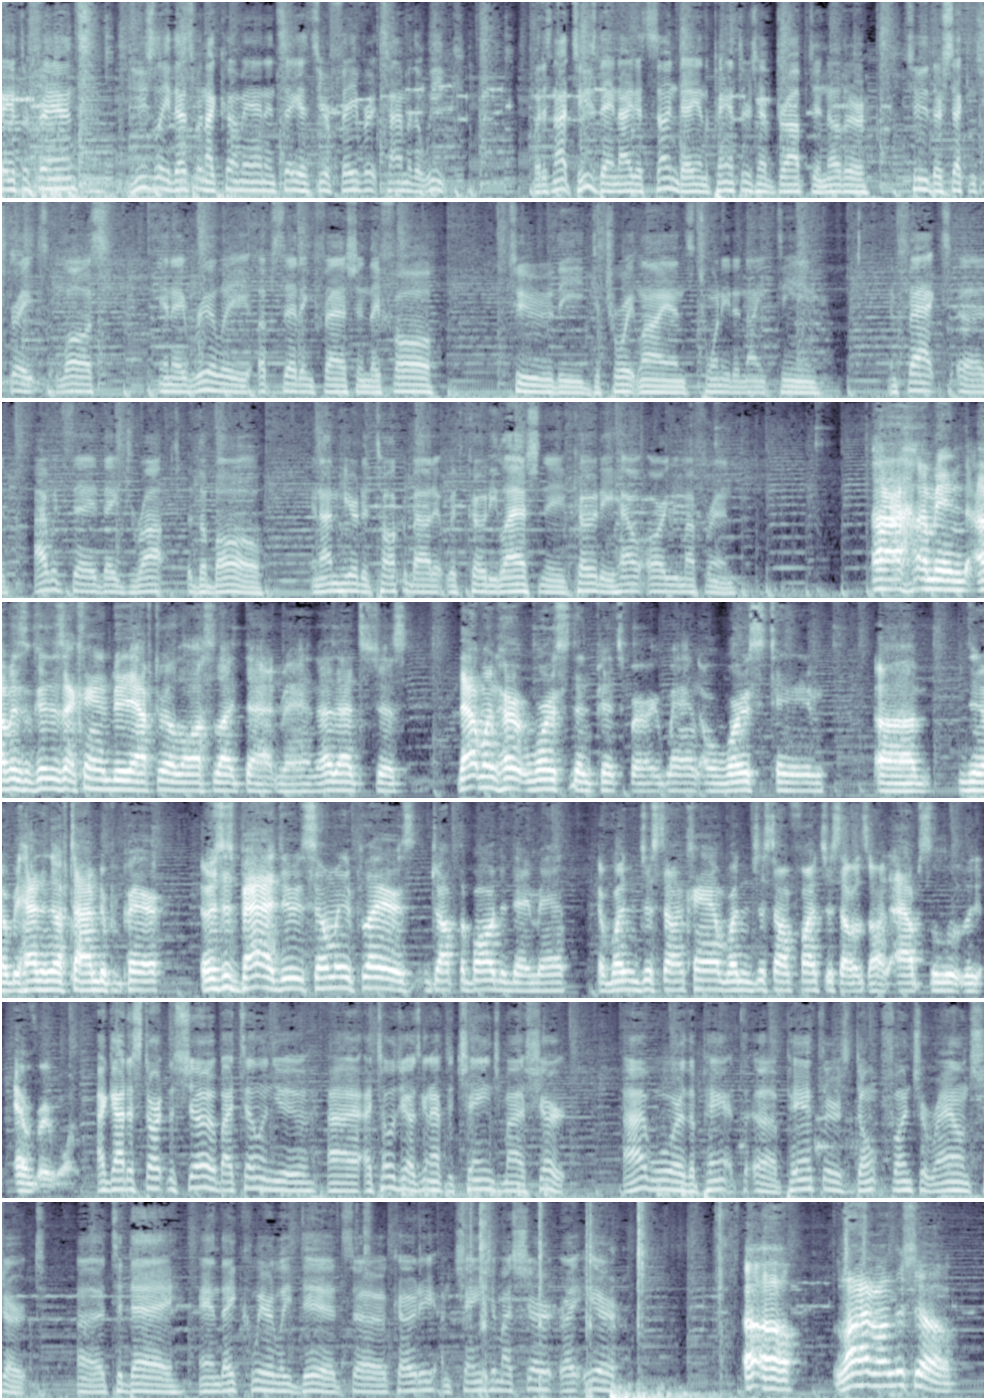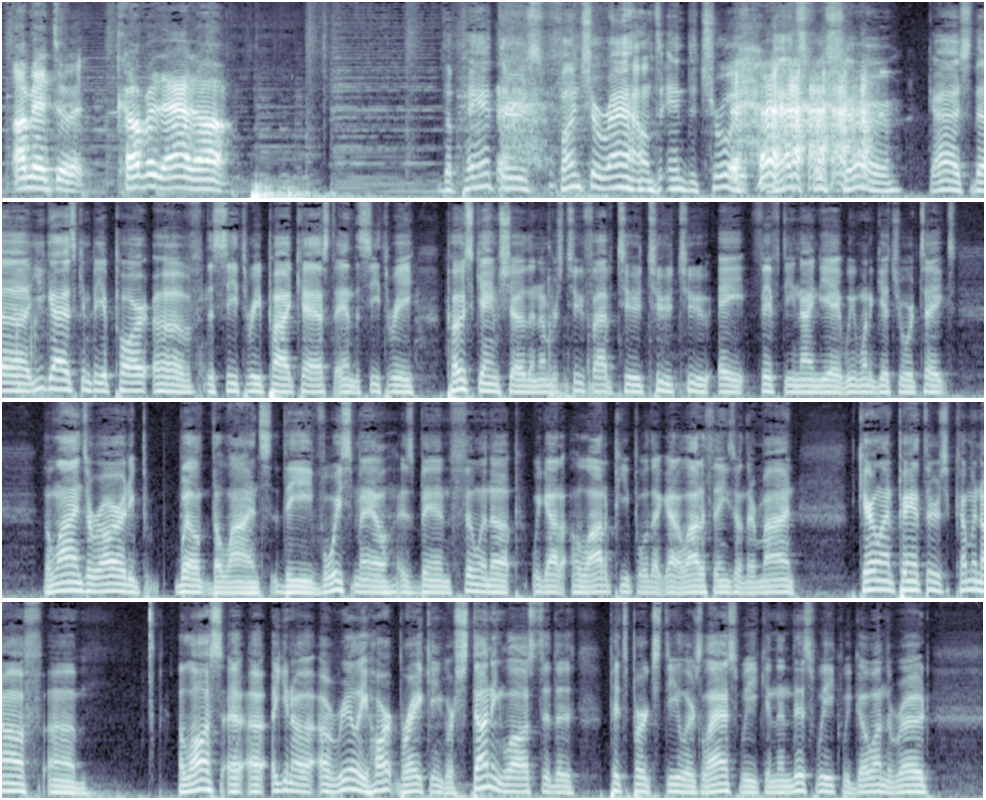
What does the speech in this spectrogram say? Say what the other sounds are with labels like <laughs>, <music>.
Panther fans. Usually that's when I come in and say it's your favorite time of the week. But it's not Tuesday night, it's Sunday, and the Panthers have dropped another two, their second straight loss in a really upsetting fashion. They fall to the Detroit Lions 20 to 19. In fact, uh, I would say they dropped the ball, and I'm here to talk about it with Cody Lashney. Cody, how are you, my friend? Uh, I mean, I'm as good as I can be after a loss like that, man. That, that's just that one hurt worse than Pittsburgh, man. A worse team. Um, you know, we had enough time to prepare. It was just bad, dude. So many players dropped the ball today, man. It wasn't just on Cam, wasn't just on Funchess. That was on absolutely everyone. I got to start the show by telling you, uh, I told you I was going to have to change my shirt. I wore the Pan- uh, Panthers Don't Funch Around shirt uh, today, and they clearly did. So, Cody, I'm changing my shirt right here. Uh oh. Live on the show. I'm into it. Cover that up. The Panthers <laughs> Funch Around in Detroit. That's for <laughs> sure. Gosh, the you guys can be a part of the C3 podcast and the C3 post game show. The number's 252 228 5098. We want to get your takes. The lines are already, well, the lines, the voicemail has been filling up. We got a lot of people that got a lot of things on their mind. The Carolina Panthers coming off um, a loss, a, a, you know, a really heartbreaking or stunning loss to the Pittsburgh Steelers last week. And then this week we go on the road.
